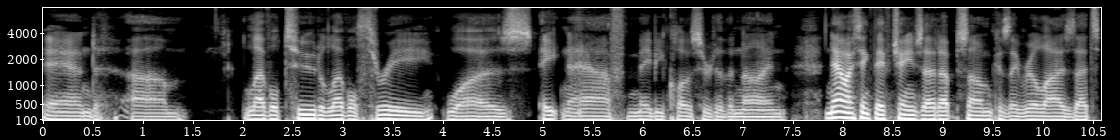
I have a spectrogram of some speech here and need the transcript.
And um, level two to level three was eight and a half, maybe closer to the nine. Now I think they've changed that up some because they realize that's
